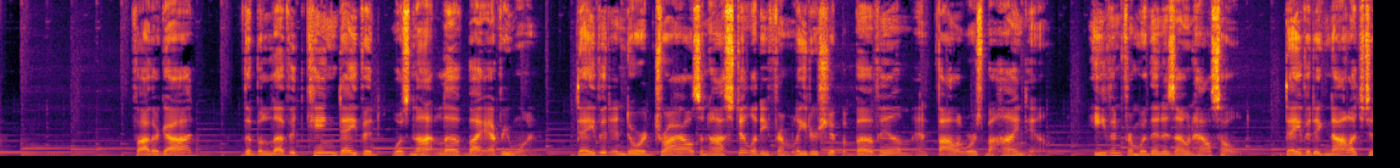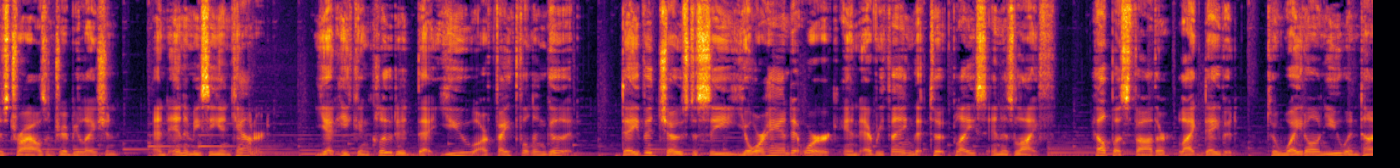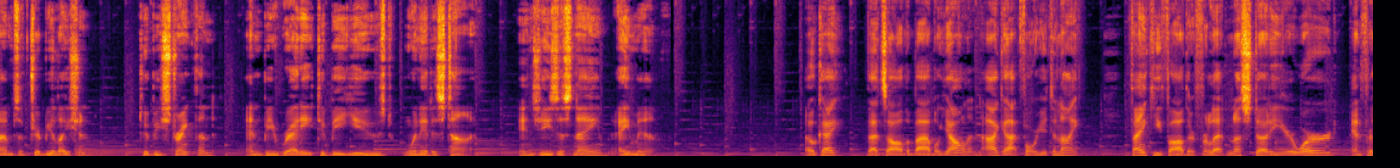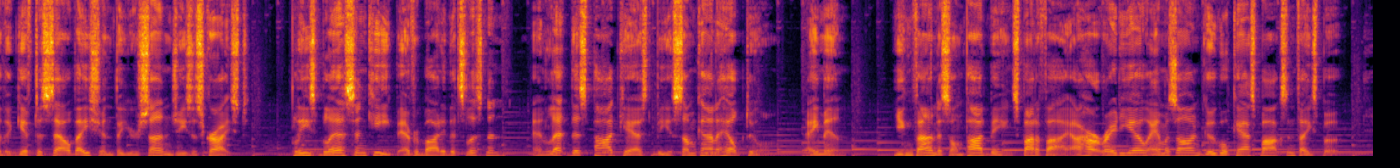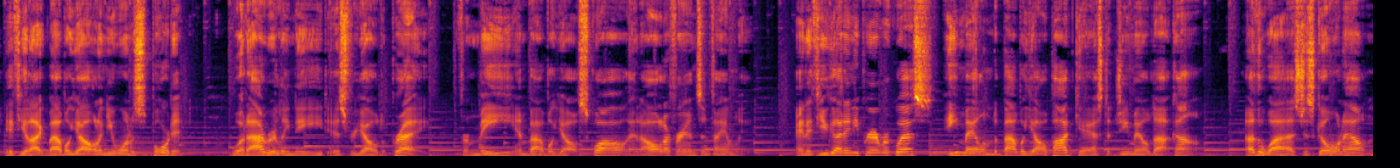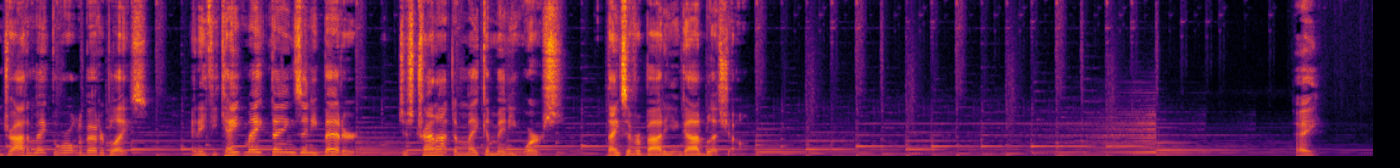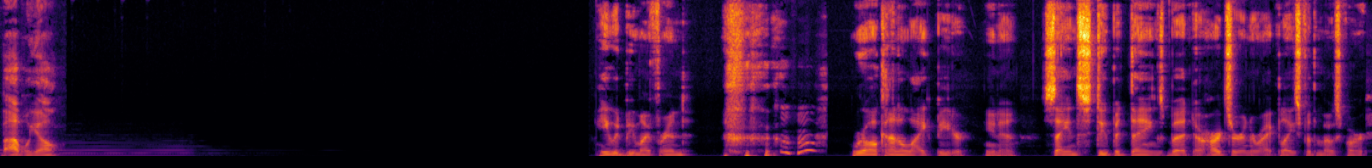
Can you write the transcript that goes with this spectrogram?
Father God, the beloved King David was not loved by everyone. David endured trials and hostility from leadership above him and followers behind him, even from within his own household. David acknowledged his trials and tribulation and enemies he encountered, yet he concluded that you are faithful and good. David chose to see your hand at work in everything that took place in his life. Help us, Father, like David, to wait on you in times of tribulation, to be strengthened, and be ready to be used when it is time. In Jesus' name, amen. Okay, that's all the Bible yawling I got for you tonight. Thank you, Father, for letting us study your word and for the gift of salvation through your Son, Jesus Christ. Please bless and keep everybody that's listening and let this podcast be some kind of help to them. Amen. You can find us on Podbean, Spotify, iHeartRadio, Amazon, Google Castbox, and Facebook. If you like Bible Y'all and you want to support it, what I really need is for y'all to pray for me and Bible Y'all Squaw and all our friends and family. And if you got any prayer requests, email them to BibleYallPodcast at gmail.com. Otherwise, just go on out and try to make the world a better place. And if you can't make things any better, just try not to make them any worse. Thanks, everybody, and God bless y'all. Hey, Bible, y'all. He would be my friend. Mm-hmm. We're all kind of like Peter, you know saying stupid things, but our hearts are in the right place for the most part.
